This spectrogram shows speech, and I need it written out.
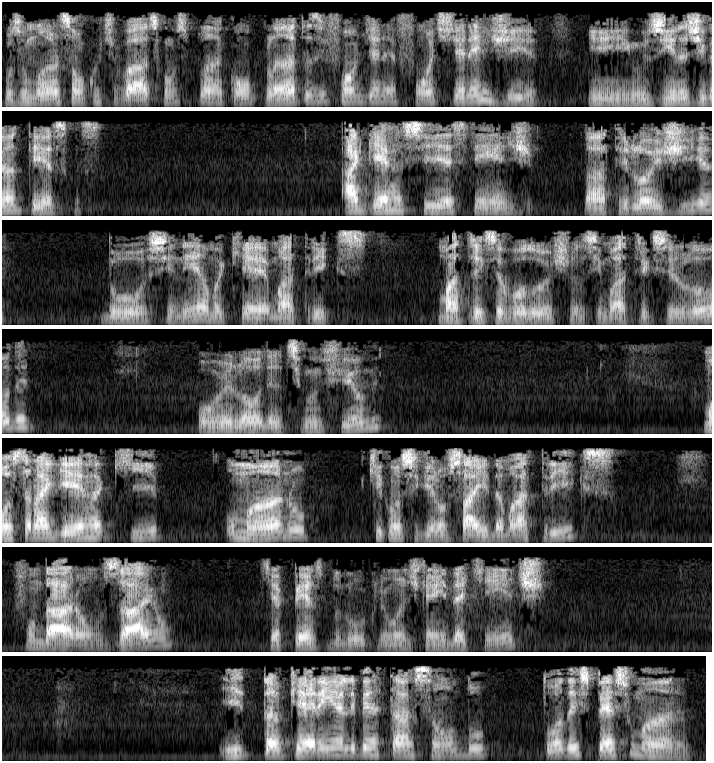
os humanos são cultivados como, plantas e fontes de energia em usinas gigantescas. A guerra se estende na trilogia do cinema, que é Matrix, Matrix Evolutions e Matrix Reloaded, o Reloaded do segundo filme, mostrando a guerra que humano que conseguiram sair da Matrix, fundaram Zion, que é perto do núcleo onde ainda é quente, e querem a libertação de toda a espécie humana.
